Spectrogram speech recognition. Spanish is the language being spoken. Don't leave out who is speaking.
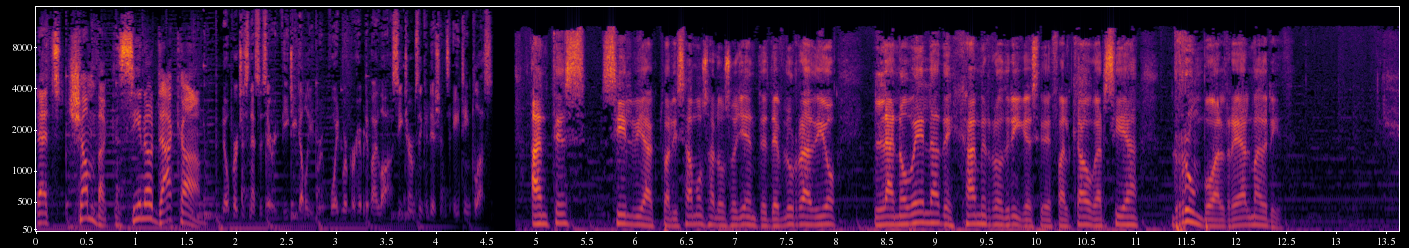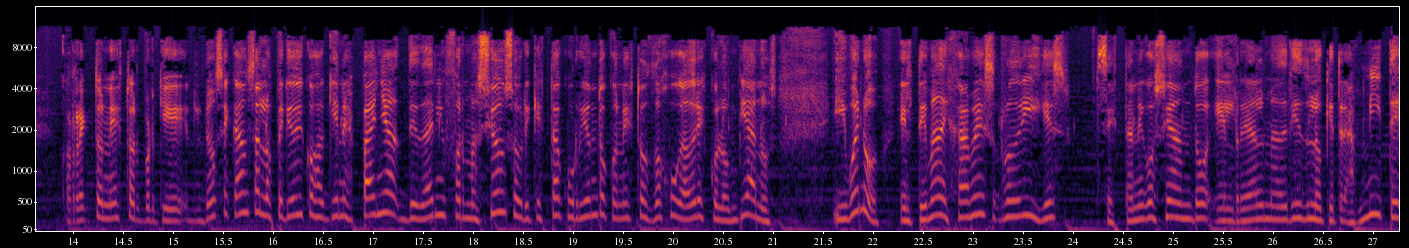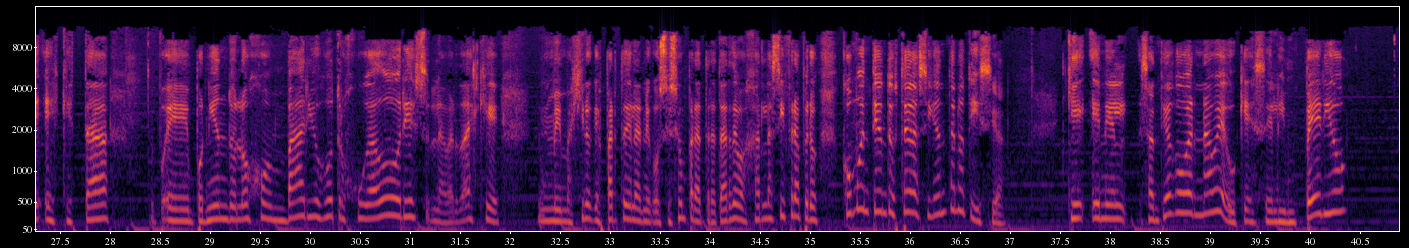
Speaker 1: That's chumbacasino.com.
Speaker 2: No purchase necessary. BGW. Void were prohibited by law. See terms and conditions. 18 plus.
Speaker 3: Antes, Silvia, actualizamos a los oyentes de Blue Radio la novela de James Rodríguez y de Falcao García rumbo al Real Madrid.
Speaker 4: Correcto, Néstor, porque no se cansan los periódicos aquí en España de dar información sobre qué está ocurriendo con estos dos jugadores colombianos. Y bueno, el tema de James Rodríguez se está negociando. El Real Madrid lo que transmite es que está eh, poniendo el ojo en varios otros jugadores. La verdad es que me imagino que es parte de la negociación para tratar de bajar la cifra. Pero, ¿cómo entiende usted la siguiente noticia? Que en el Santiago Bernabéu, que es el imperio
